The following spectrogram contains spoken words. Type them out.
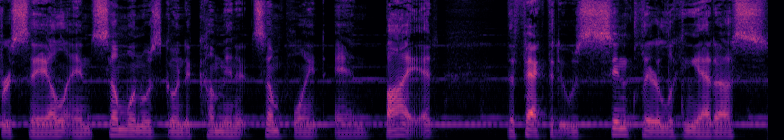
for sale and someone was going to come in at some point and buy it. The fact that it was Sinclair looking at us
